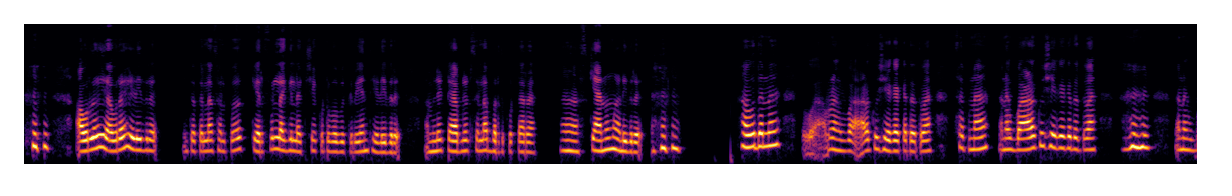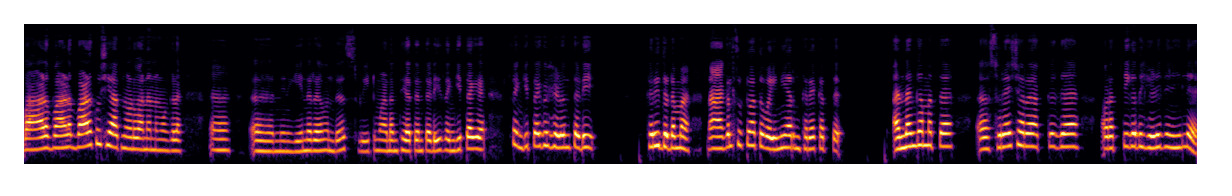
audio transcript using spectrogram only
ಅವರು, ಅವರೇ ಹೇಳಿದ್ರು. ಇಂಥದ್ದೆಲ್ಲ ಸ್ವಲ್ಪ ಕೇರ್ಫುಲ್ ಆಗಿ ಲಕ್ಷ್ಯ ಕೊಟ್ಕೋಬೇಕ್ರಿ ಅಂತ ಹೇಳಿದ್ರು. ಆಮೇಲೆ ಟ್ಯಾಬ್ಲೆಟ್ಸ್ ಎಲ್ಲ ಬರ್ದು ಕೊಟ್ಟಾರ. ಸ್ಕ್ಯಾನು ಮಾಡಿದ್ರು. ಹೌದನ ನಂಗೆ ಭಾಳ ಖುಷಿ ಆಗಕತ್ತತ್ವ. ಸಪ್ನ ನನಗೆ ಭಾಳ ಖುಷಿ ಆಗಕತ್ತತ್ವ. ನನಗೆ ಭಾಳ ಭಾಳ ಭಾಳ ಖುಷಿ ಆಯ್ತು ನೋಡುವ ನನ್ನ ಮಗಳ. ನಿನಗೆ ಏನಾರ ಒಂದು ಸ್ವೀಟ್ ಮಾಡಂತ ಹೇಳ್ತೇನೆ ತಡಿ, ಸಂಗೀತಾಗ ಸಂಗೀತಾಗ ಹೇಳಂತ ತಡಿ. ಕರಿ ದೊಡ್ಡಮ್ಮ, ನಾ ಆಗಲ್ ಸುಟ್ಟು ಆತ ವೈನಿ ಯಾರನ್ನ ಕರೆಯಕತ್ತೆ. ಅಣ್ಣಂಗ ಮತ್ತೆ ಸುರೇಶ್ ಅವರ ಅಕ್ಕಗ, ಅವ್ರ ಅತ್ತಿಗದ ಹೇಳಿದ್ದೀನಿ ಇಲ್ಲೇ?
